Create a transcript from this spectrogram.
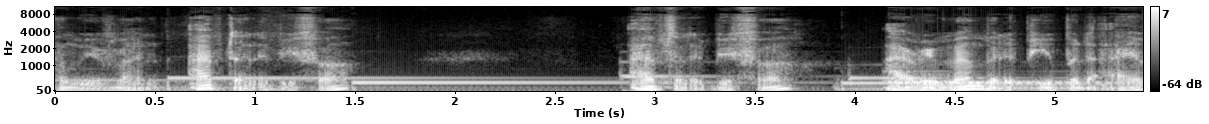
and we run. I've done it before. I've done it before. I remember the people that I,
